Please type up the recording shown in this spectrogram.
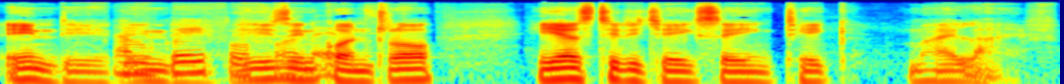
Indeed, I'm indeed. grateful He's in that. control. Here's TD Jake saying, Take my life.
